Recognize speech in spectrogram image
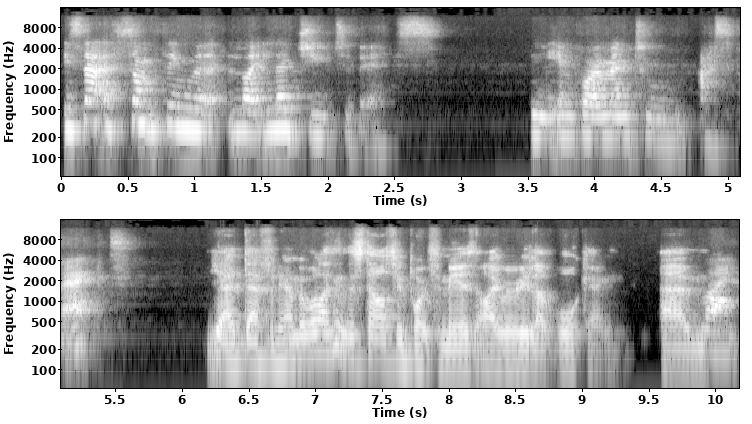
Is that something that like led you to this, the environmental aspect? Yeah, definitely. I mean, well, I think the starting point for me is I really love walking. Um, right.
